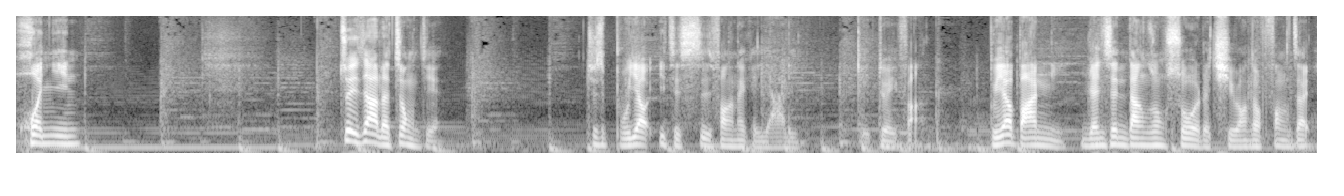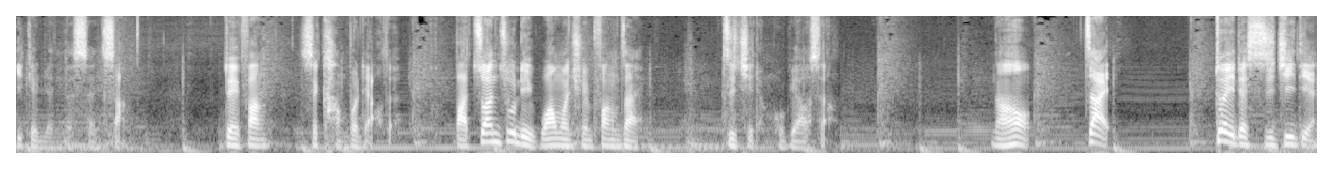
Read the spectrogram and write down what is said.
婚姻，最大的重点就是不要一直释放那个压力给对方。不要把你人生当中所有的期望都放在一个人的身上，对方是扛不了的。把专注力完完全放在自己的目标上，然后在对的时机点，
